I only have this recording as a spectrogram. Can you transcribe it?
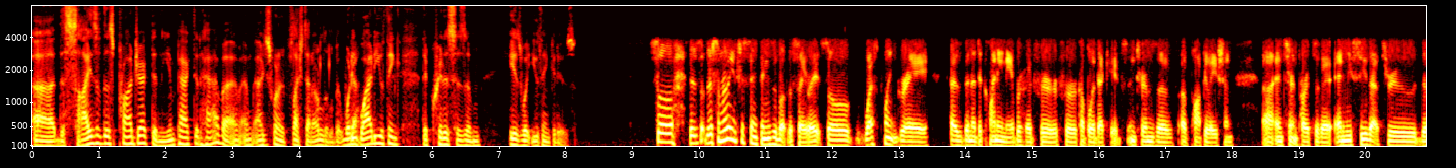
uh, the size of this project and the impact it have? I, I just want to flesh that out a little bit. What yeah. do, why do you think the criticism is what you think it is? So there's there's some really interesting things about the site, right? So West Point Grey has been a declining neighborhood for for a couple of decades in terms of, of population uh, in certain parts of it, and we see that through the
